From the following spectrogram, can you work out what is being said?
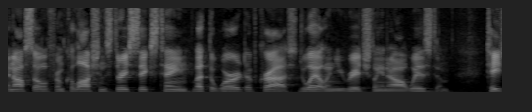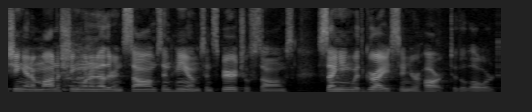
And also from Colossians 3:16, "Let the word of Christ dwell in you richly in all wisdom." teaching and admonishing one another in psalms and hymns and spiritual songs, singing with grace in your heart to the Lord.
